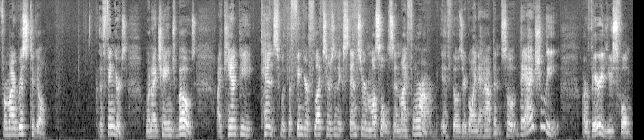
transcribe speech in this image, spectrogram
For my wrist to go. The fingers, when I change bows, I can't be tense with the finger flexors and extensor muscles in my forearm if those are going to happen. So they actually are very useful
